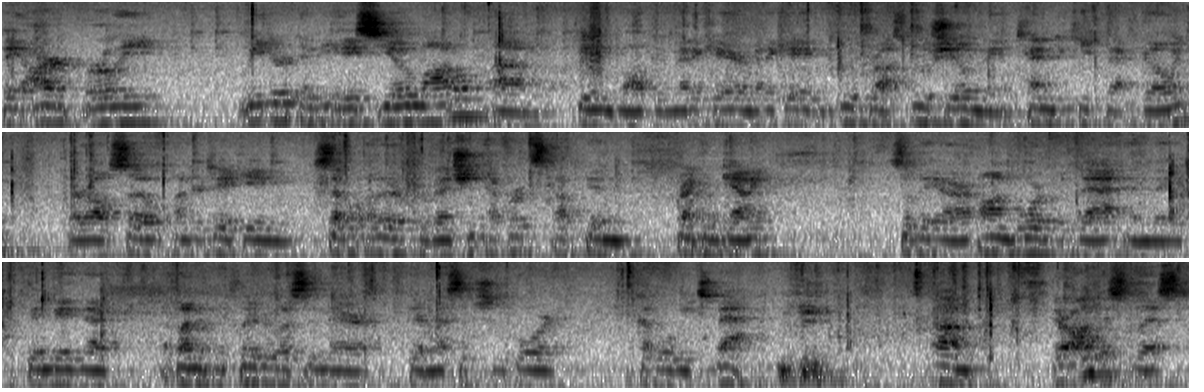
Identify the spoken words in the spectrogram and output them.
They are an early leader in the ACO model. Um, being involved in Medicare, Medicaid, Blue Cross Blue Shield, and they intend to keep that going. They're also undertaking several other prevention efforts up in Franklin County. So they are on board with that, and they, they made that abundantly clear to us in their, their message to the board a couple of weeks back. Um, They're on this list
